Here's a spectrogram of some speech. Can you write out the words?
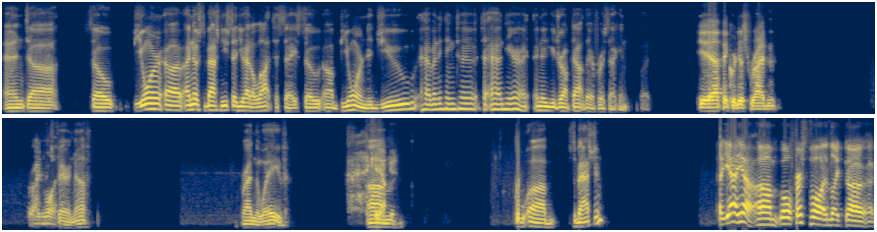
And uh, so Bjorn, uh, I know Sebastian, you said you had a lot to say. So uh, Bjorn, did you have anything to to add here? I, I know you dropped out there for a second, but Yeah, I think we're just riding. Riding what? fair enough. Riding the wave. Um, w- um, Sebastian. Uh, yeah, yeah. Um, well, first of all, I'd like uh,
